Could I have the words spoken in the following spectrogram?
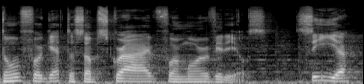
Don't forget to subscribe for more videos. See ya!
